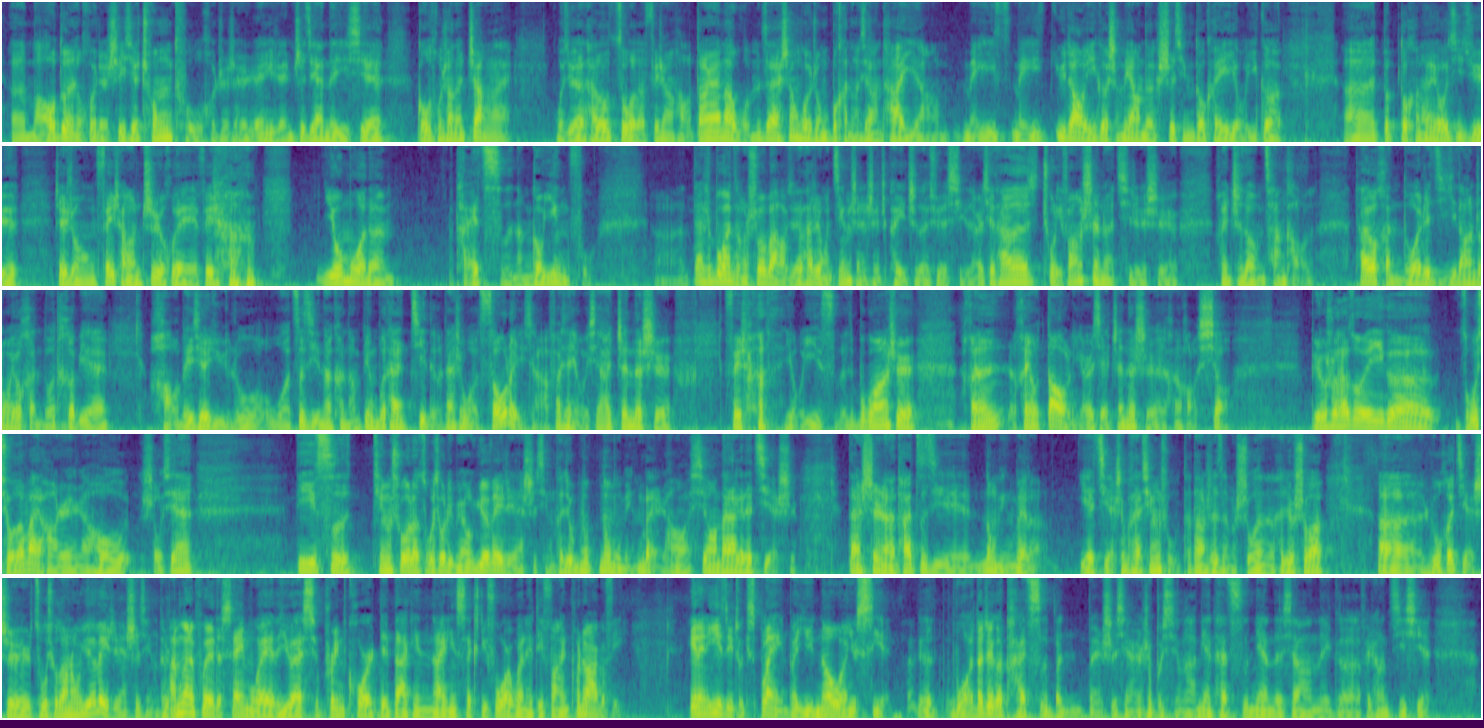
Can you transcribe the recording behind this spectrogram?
呃矛盾，或者是一些冲突，或者是人与人之间的一些沟通上的障碍，我觉得他都做得非常好。当然了，我们在生活中不可能像他一样，每一每一遇到一个什么样的事情都可以有一个呃，都都可能有几句这种非常智慧、非常 幽默的台词能够应付。啊，但是不管怎么说吧，我觉得他这种精神是可以值得学习的，而且他的处理方式呢，其实是很值得我们参考的。他有很多这几集当中有很多特别好的一些语录，我自己呢可能并不太记得，但是我搜了一下，发现有一些还真的是非常有意思的，就不光是很很有道理，而且真的是很好笑。比如说，他作为一个足球的外行人，然后首先。第一次听说了足球里面有越位这件事情，他就不弄不明白，然后希望大家给他解释。但是呢，他自己弄明白了，也解释不太清楚。他当时怎么说呢？他就说：“呃，如何解释足球当中越位这件事情？”他说：“I'm going to put it the same way the U.S. Supreme Court did back in 1964 when it defined pornography. It ain't easy to explain, but you know when you see it。”呃，我的这个台词本本事显然是不行啊，念台词念的像那个非常机械。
